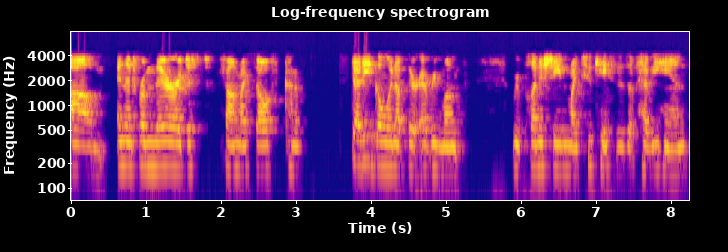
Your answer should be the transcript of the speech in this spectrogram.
Um, and then from there, I just found myself kind of steady going up there every month, replenishing my two cases of heavy hands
